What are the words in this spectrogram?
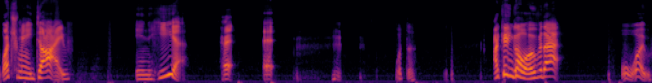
watch me dive in here. What the? I can go over that? Whoa.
